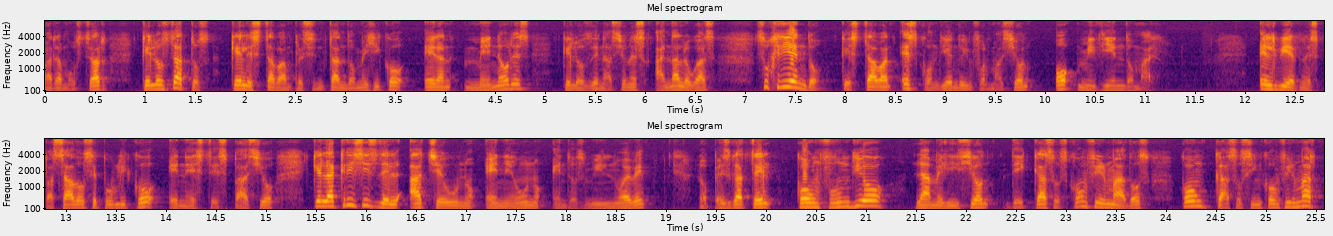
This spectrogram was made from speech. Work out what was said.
para mostrar que los datos que le estaban presentando México eran menores que los de naciones análogas, sugiriendo que estaban escondiendo información o midiendo mal. El viernes pasado se publicó en este espacio que la crisis del H1N1 en 2009, López Gatel confundió la medición de casos confirmados con casos sin confirmar,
